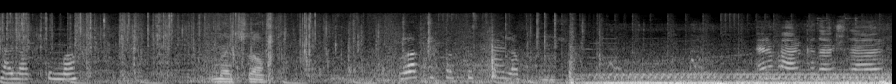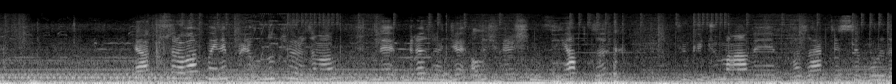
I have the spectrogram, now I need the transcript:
Teil abgemacht. Meçlam. Warte, Merhaba arkadaşlar. Ya kusura bakmayın hep böyle unutuyoruz ama şimdi biraz önce alışverişimizi yaptık. Çünkü cuma ve pazartesi burada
